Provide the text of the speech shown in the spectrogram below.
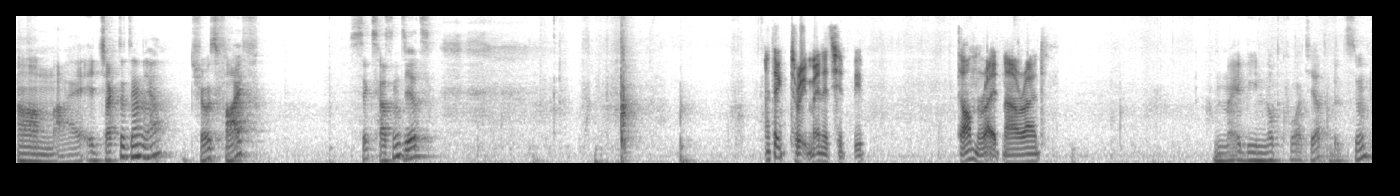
Um, I ejected him, yeah. It shows five. Six hasn't yet. I think three minutes should be done right now, right? Maybe not quite yet, but soon.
